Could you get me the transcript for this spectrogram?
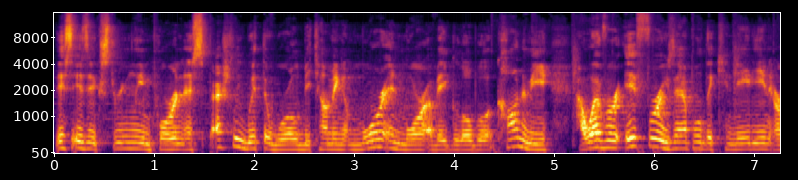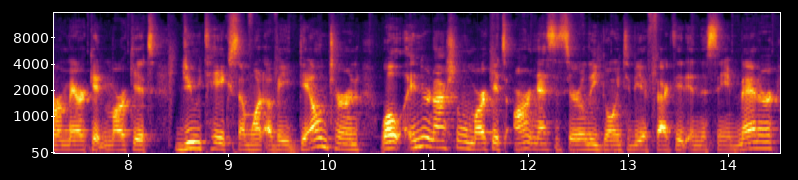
this is extremely important, especially with the world becoming more and more of a global economy. However, if for example, the Canadian or American markets do take somewhat of a downturn, well, international markets aren't necessarily going to be affected in the same manner.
